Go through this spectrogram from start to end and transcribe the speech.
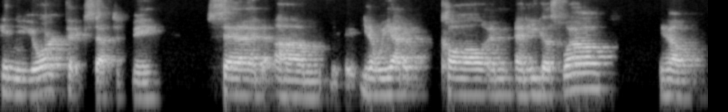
in New York that accepted me said, um, you know, we had a call and, and he goes, well, you know,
